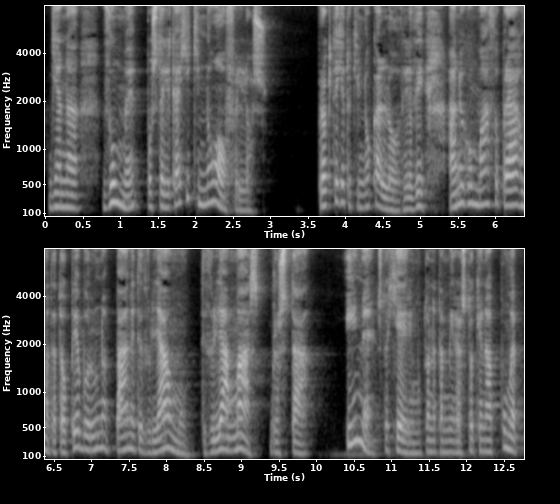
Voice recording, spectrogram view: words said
για να δούμε πω τελικά έχει κοινό όφελος. Πρόκειται για το κοινό καλό. Δηλαδή, αν εγώ μάθω πράγματα τα οποία μπορούν να πάνε τη δουλειά μου, τη δουλειά μας μπροστά, είναι στο χέρι μου το να τα μοιραστώ και να πούμε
